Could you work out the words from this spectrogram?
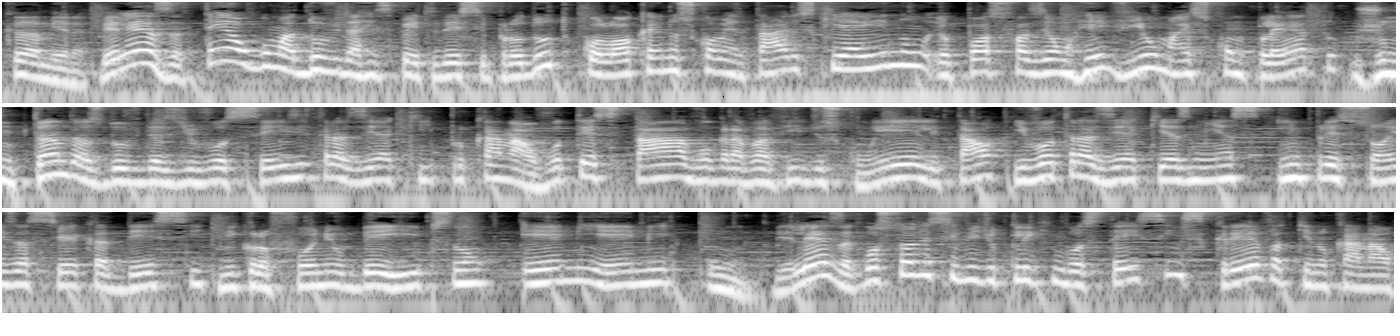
câmera. Beleza? Tem alguma dúvida a respeito desse produto? Coloca aí nos comentários que aí no, eu posso fazer um review mais completo, juntando as dúvidas de vocês e trazer aqui para o canal. Vou testar, vou gravar vídeos com ele e tal, e vou trazer aqui as minhas impressões acerca desse microfone BY MM1. Beleza? Gostou desse vídeo? Clique em gostei, se inscreva aqui no canal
